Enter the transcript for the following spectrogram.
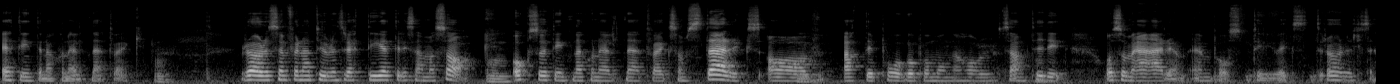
ett internationellt nätverk. Mm. Rörelsen för naturens rättigheter är samma sak. Mm. Också ett internationellt nätverk som stärks av Mm. att det pågår på många håll samtidigt och som är en, en posttillväxtrörelse.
